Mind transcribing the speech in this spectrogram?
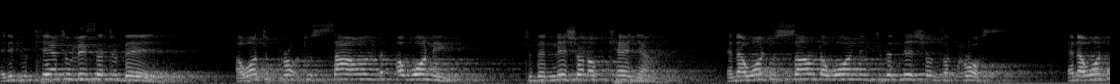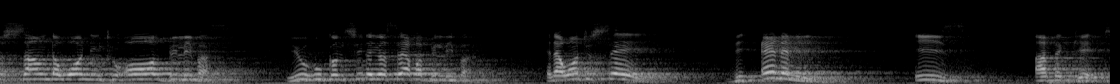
And if you care to listen today, I want to, pro- to sound a warning to the nation of Kenya. And I want to sound a warning to the nations across. And I want to sound a warning to all believers, you who consider yourself a believer. And I want to say, the enemy is at the gate.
